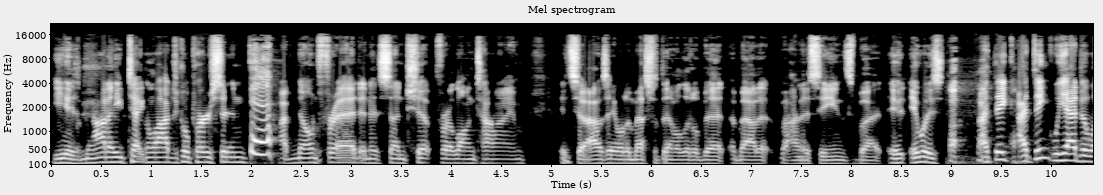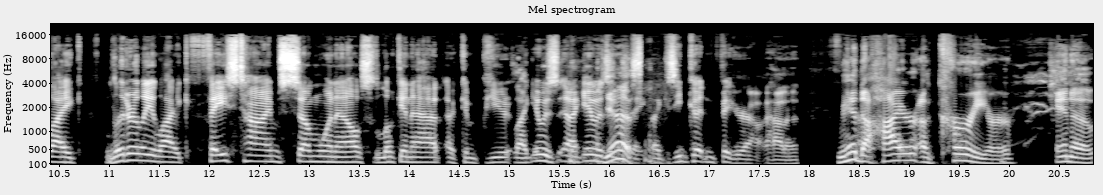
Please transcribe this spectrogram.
He is not a technological person. I've known Fred and his son Chip for a long time. And so I was able to mess with them a little bit about it behind the scenes. But it, it was I think I think we had to like literally like FaceTime someone else looking at a computer. Like it was like it was Yes. insane. like he couldn't figure out how to we had to hire a courier and a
